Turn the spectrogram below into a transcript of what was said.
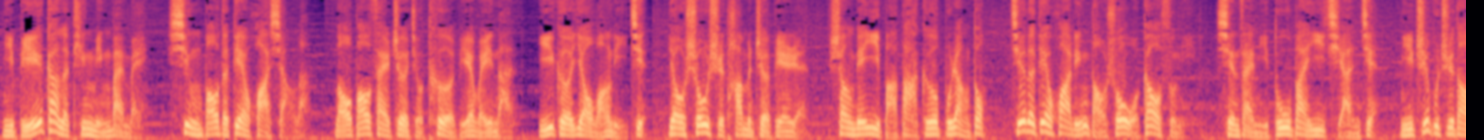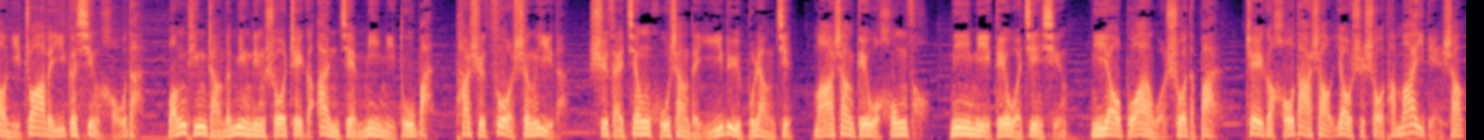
你别干了，听明白没？姓包的电话响了，老包在这就特别为难，一个要往里进，要收拾他们这边人，上边一把大哥不让动。接了电话，领导说：“我告诉你，现在你督办一起案件，你知不知道你抓了一个姓侯的？王厅长的命令说，这个案件秘密督办，他是做生意的。”是在江湖上的一律不让进，马上给我轰走，秘密给我进行。你要不按我说的办，这个侯大少要是受他妈一点伤，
